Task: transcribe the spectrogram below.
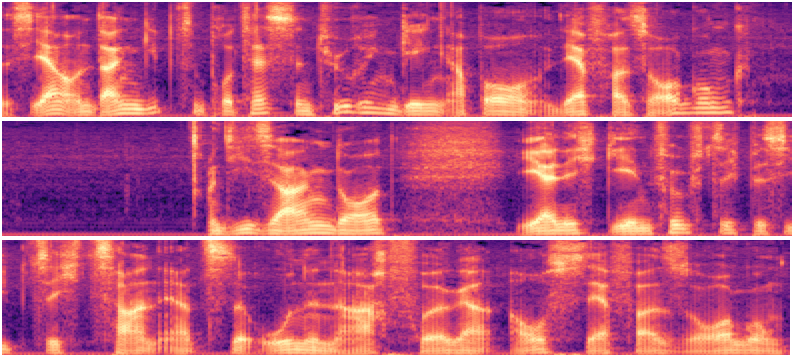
ist. Ja, und dann gibt es einen Protest in Thüringen gegen Abbau der Versorgung. Die sagen dort, jährlich gehen 50 bis 70 Zahnärzte ohne Nachfolger aus der Versorgung.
